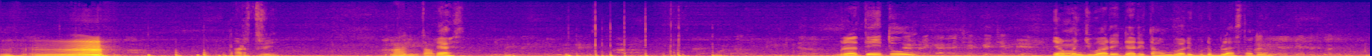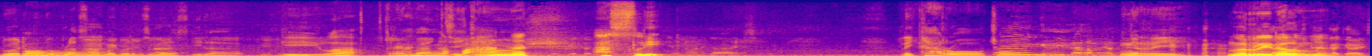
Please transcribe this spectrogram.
Mhm. R3. Mantap. Yes. Berarti itu yang menjuari dari tahun 2012 tadi. 2012 Oh. sampai 2019 gila. Gila. Keren banget Mantap sih. cuy. banget. Asli. Recaro coy. Ngeri dalamnya. Ngeri. Ngeri dalamnya. guys.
